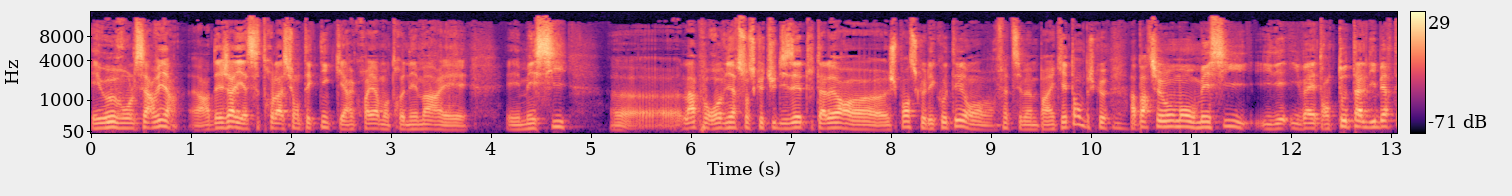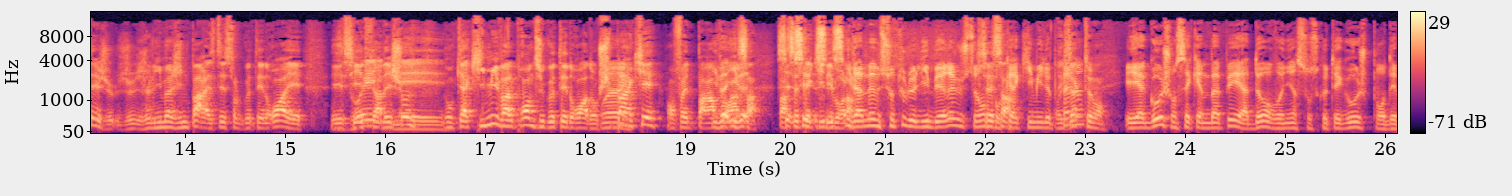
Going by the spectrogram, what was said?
et eux vont le servir. Alors déjà, il y a cette relation technique qui est incroyable entre Neymar et, et Messi. Euh, là, pour revenir sur ce que tu disais tout à l'heure, euh, je pense que les côtés, en fait, c'est même pas inquiétant, puisque à partir du moment où Messi, il, est- il va être en totale liberté, je, je, je l'imagine pas rester sur le côté droit et, et essayer Oui, de faire des mais- choses. Donc Hakimi va le prendre ce côté droit. Donc je suis Ouais. pas inquiet en fait par Il va- rapport à va- ça, par C'est- cet équilibre-là. Il va même surtout le libérer justement pour qu'Hakimi le prenne. Exactement. Et à gauche, on sait qu'Mbappé adore venir sur ce côté gauche pour des.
